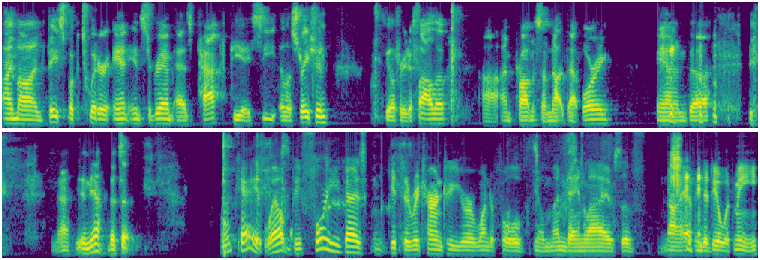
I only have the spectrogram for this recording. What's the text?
I'm on Facebook, Twitter, and Instagram as PAC, P-A-C Illustration. Feel free to follow. Uh, I promise I'm not that boring. And, uh, and yeah, that's it. Okay, well, before you guys get to return to your wonderful, you know, mundane lives of not having to deal with me.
